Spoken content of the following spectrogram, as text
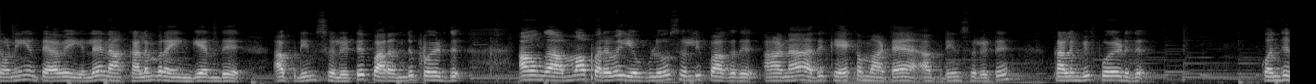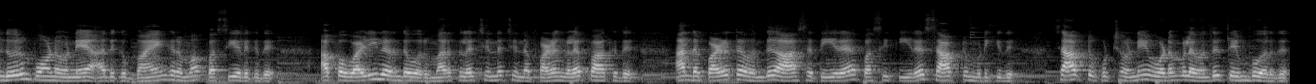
துணையும் தேவையில்லை. நான் கிளம்புறேன் இங்கேருந்து அப்படின்னு சொல்லிட்டு பறந்து போயிடுது. அவங்க அம்மா பறவை எவ்வளோ சொல்லி பார்க்குது ஆனால் அது கேட்க மாட்டேன் அப்படின்னு சொல்லிட்டு கிளம்பி போயிடுது. கொஞ்சம் தூரம் போன உடனே அதுக்கு பயங்கரமாக பசி எடுக்குது. அப்போ வழியில் இருந்த ஒரு மரத்தில் சின்ன சின்ன பழங்களை பார்க்குது அந்த பழத்தை வந்து ஆசை தீர பசி தீர சாப்பிட்டு முடிக்குது. சாப்பிட்டு பிடிச்சோடனே உடம்புல வந்து தெம்பு வருது.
